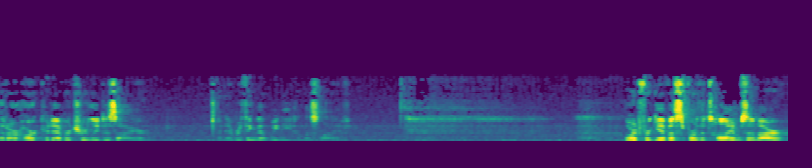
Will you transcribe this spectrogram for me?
that our heart could ever truly desire and everything that we need in this life. Lord, forgive us for the times in our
